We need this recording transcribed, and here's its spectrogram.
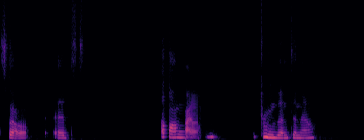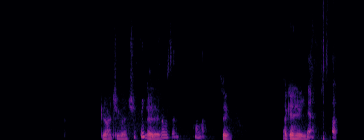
so it's a long while from then to now. Got Gotcha, gotcha. I think you're frozen. Hold on. See, I can hear you. Yeah. Okay.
